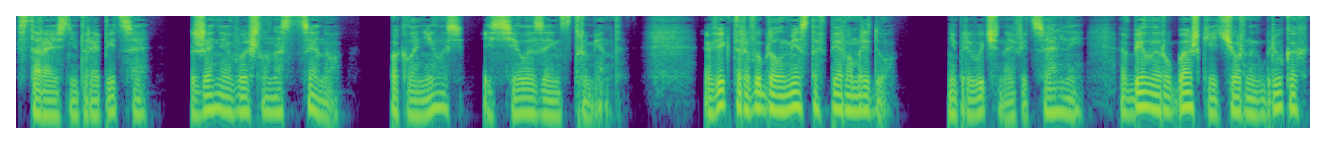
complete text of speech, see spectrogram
Стараясь не торопиться, Женя вышла на сцену, поклонилась и села за инструмент. Виктор выбрал место в первом ряду. Непривычно официальный, в белой рубашке и черных брюках,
